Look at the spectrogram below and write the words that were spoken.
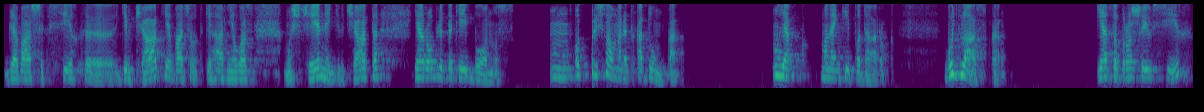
Для ваших всіх е, дівчат, я бачила такі гарні у вас мужчини, дівчата. Я роблю такий бонус. От прийшла в мене така думка, ну, як маленький подарок. Будь ласка, я запрошую всіх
